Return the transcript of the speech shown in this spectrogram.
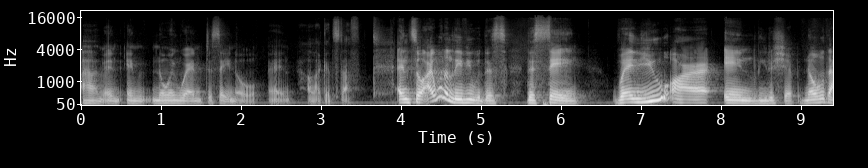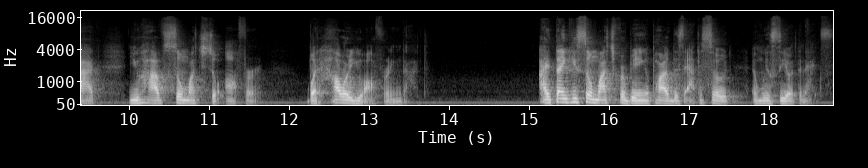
um, in, in knowing when to say no and all that good stuff. And so I want to leave you with this, this saying when you are in leadership, know that you have so much to offer, but how are you offering that? I thank you so much for being a part of this episode, and we'll see you at the next.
